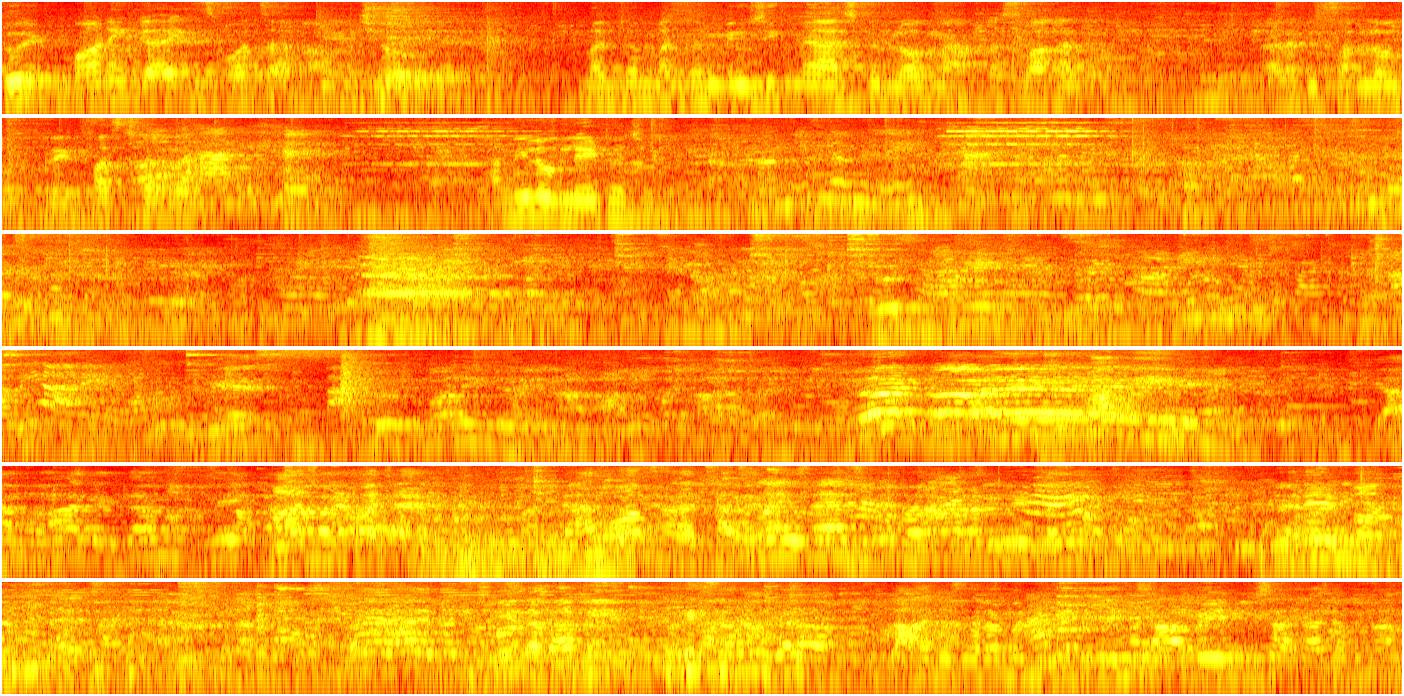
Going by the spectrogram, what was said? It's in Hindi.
Good morning guys what's up game show मध्यम मध्यम म्यूज़िक में आज के ब्लॉग में आपका स्वागत है। और अभी सब लोग ब्रेकफास्ट कर रहे हैं। हम ही लोग लेट हो चुके हैं। मम्मी लोग लेट खाना गुड मॉर्निंग पाँच मिनट बचा है। बहुत सारा अच्छा अरे बहुत अभी लाज शर्म निकल रही यहाँ पे निशा का जब नाम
